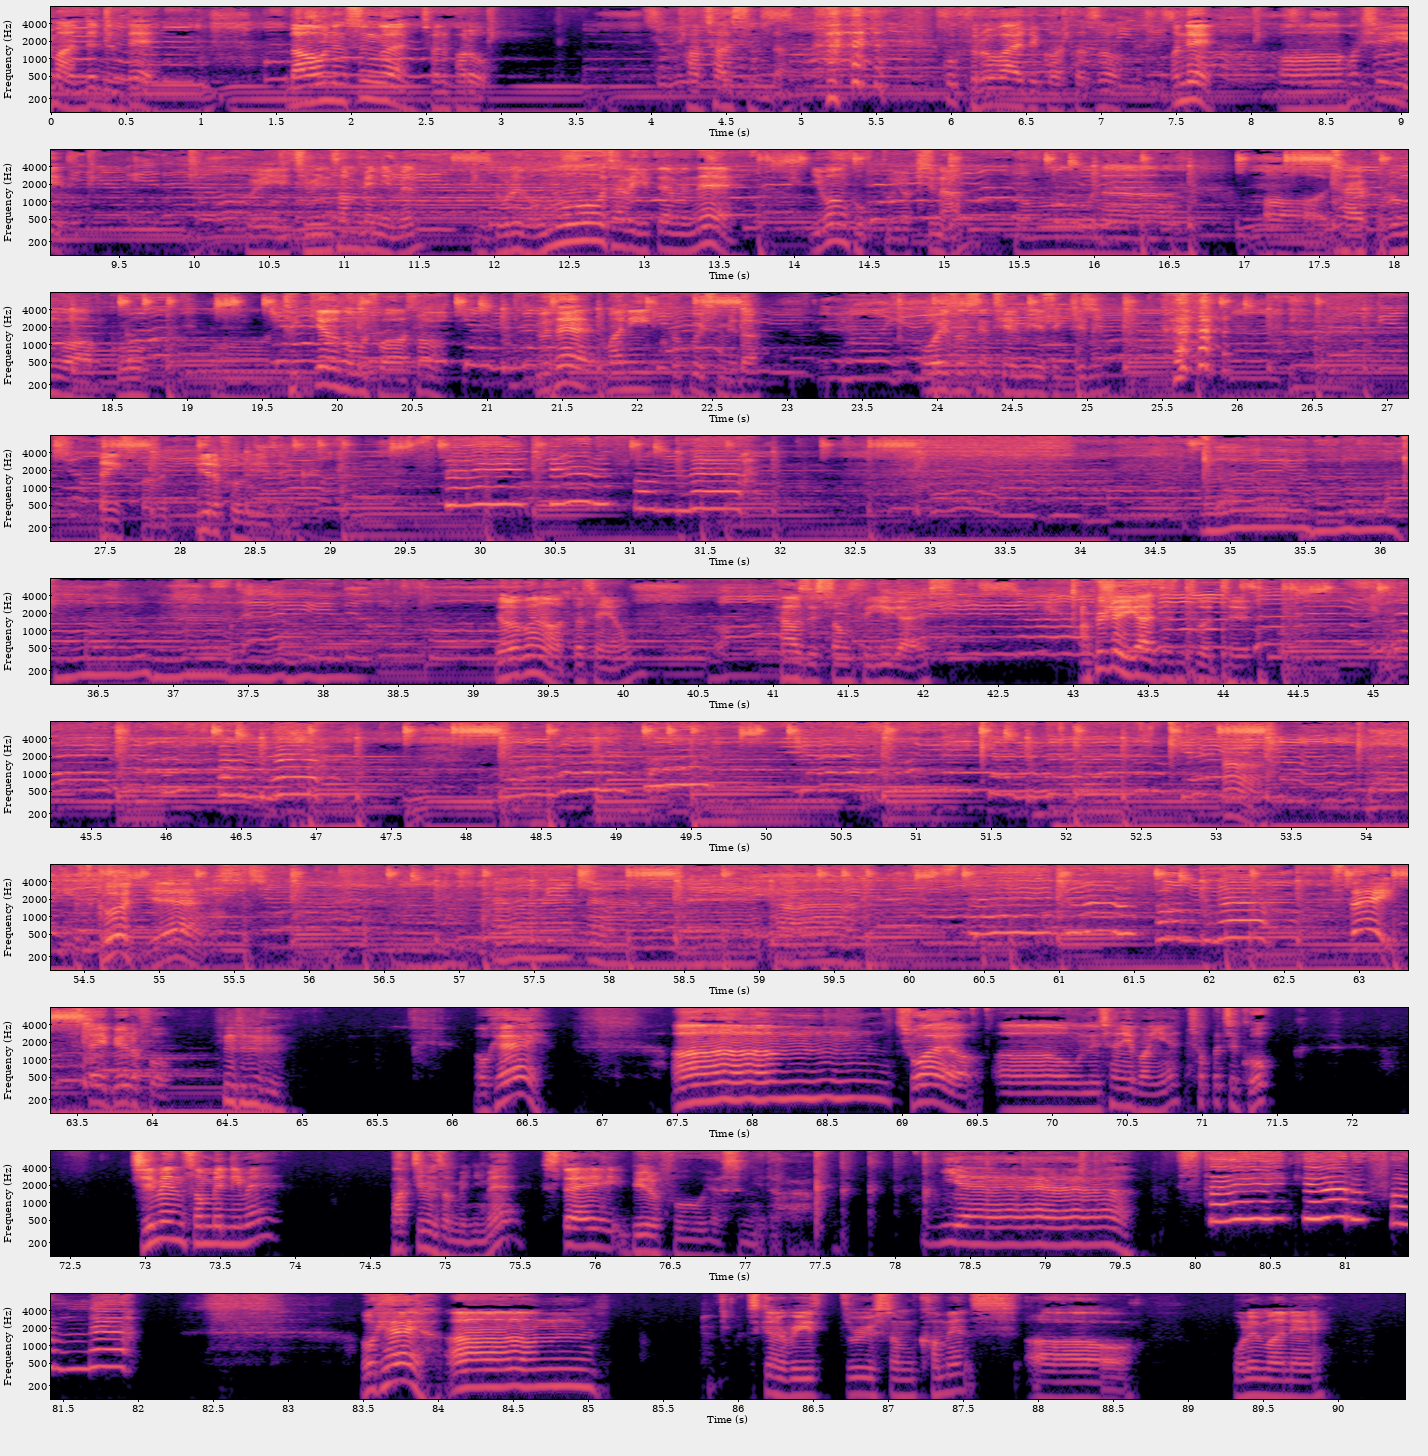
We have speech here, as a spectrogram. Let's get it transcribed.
얼마 안 됐는데 나오는 순간 저는 바로 바로 찾았습니다. 꼭 들어봐야 될 것 같아서. 근데 어, 확실히 우리 지민 선배님은 노래 너무 잘하기 때문에 이번 곡도 역시나 너무나 어, 잘 부른 것 같고 어, 듣기에도 너무 좋아서 요새 많이 듣고 있습니다. Always listen to your music, Jimmy. Thanks for the beautiful music. 여러분은 어떠세요? How's this song for you guys? I'm pretty sure you guys listen to it too. Ah, it's good, yeah. Stay, stay beautiful. 오케이. 음, 좋아요. 어, 오늘 찬이방의 첫 번째 곡. 지민 선배님의, 박지민 선배님의 Stay Beautiful 였습니다. Yeah. Stay beautiful now. Okay. Um, just gonna read through some comments. 어, 오랜만에,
